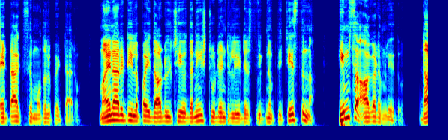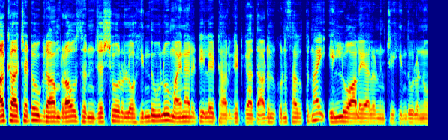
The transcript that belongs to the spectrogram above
అటాక్స్ మొదలుపెట్టారు. మైనారిటీలపై దాడులు చేయొద్దని స్టూడెంట్ లీడర్స్ విజ్ఞప్తి చేస్తున్నా. హింస ఆగడం లేదు. ఢాకా చటోగ్రామ్ రౌజ్ అండ్ జషోర్లో హిందువులు మైనారిటీలే టార్గెట్గా దాడులు కొనసాగుతున్నాయి. ఇల్లు ఆలయాల నుంచి హిందువులను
